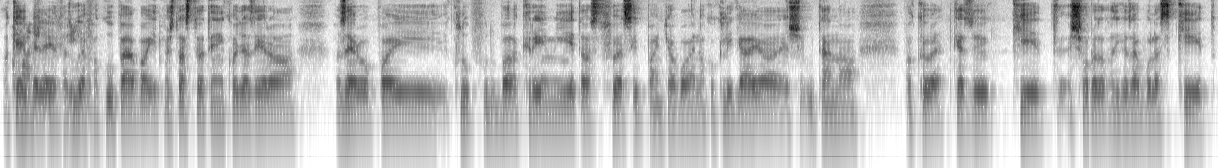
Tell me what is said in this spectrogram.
a kejbe, az UEFA kupába. Itt most az történik, hogy azért a, az európai klubfutball krémjét azt felszippantja a bajnokok ligája, és utána a következő két sorozat, igazából az két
